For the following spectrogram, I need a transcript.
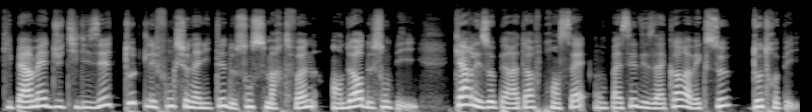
qui permet d'utiliser toutes les fonctionnalités de son smartphone en dehors de son pays, car les opérateurs français ont passé des accords avec ceux d'autres pays.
